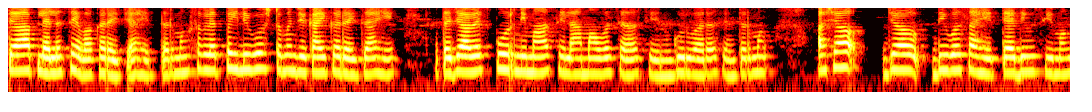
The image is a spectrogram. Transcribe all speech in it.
त्या आपल्याला सेवा करायच्या आहेत. तर मग सगळ्यात पहिली गोष्ट म्हणजे काय करायचं आहे? आता ज्यावेळेस पौर्णिमा असेल अमावस्या असेल गुरुवार असेल तर मग अशा ज्या दिवस आहेत त्या दिवशी मग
